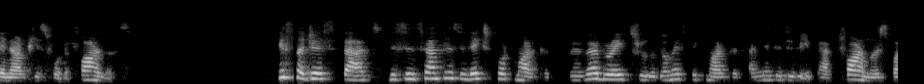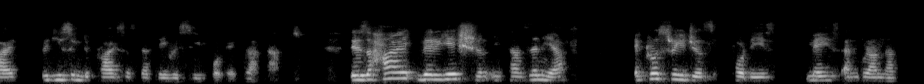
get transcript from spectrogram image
NRPs for the farmers. This suggests that disincentives in the export market reverberate through the domestic market and negatively impact farmers by reducing the prices that they receive for their groundnut. There's a high variation in Tanzania across regions for these maize and groundnut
